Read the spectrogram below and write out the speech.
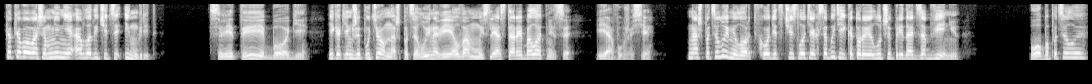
Каково ваше мнение о владычице Ингрид? Святые боги! И каким же путем наш поцелуй навеял вам мысли о старой болотнице? Я в ужасе. Наш поцелуй, милорд, входит в число тех событий, которые лучше предать забвению. Оба поцелуя?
